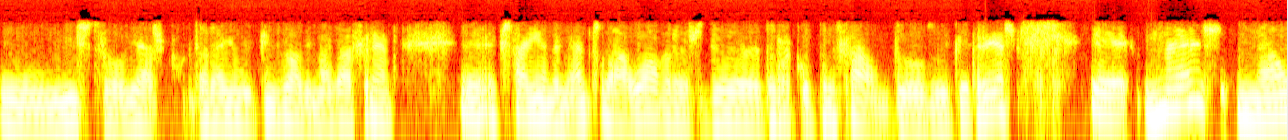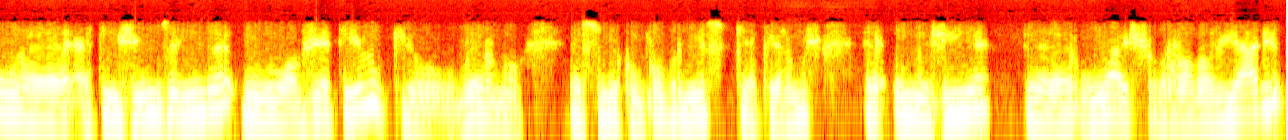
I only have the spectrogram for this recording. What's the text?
um ministro, aliás, contarei um episódio mais à frente, uh, que está em andamento, há obras de, de recuperação do, do IP3, uh, eh, mas não atingimos ainda o objetivo que o Governo assumiu como compromisso, que é termos uma guia um eixo rodoviário,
